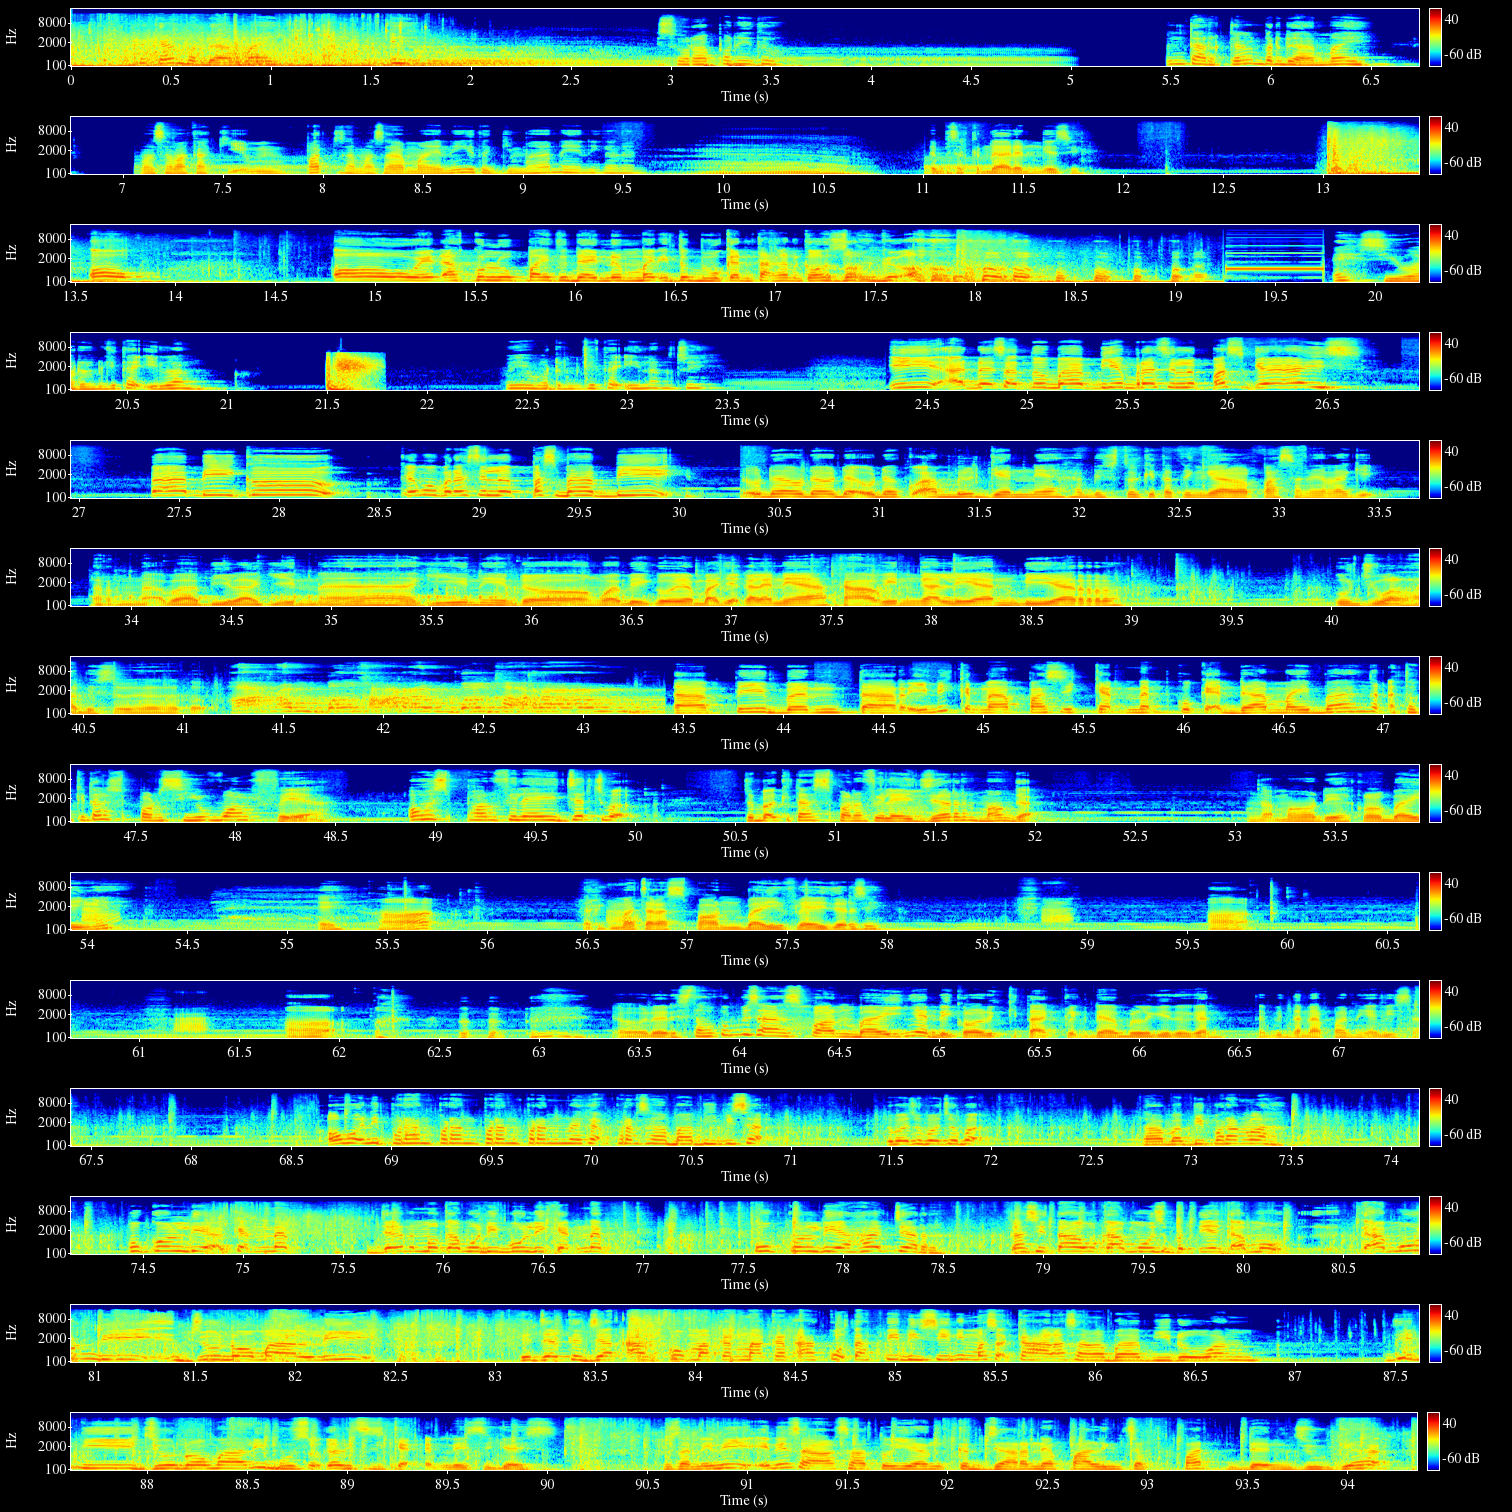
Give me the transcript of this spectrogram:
Tapi kan berdamai. Ih, suara apa nih tuh? Bentar, kalian berdamai. Sama-sama kaki empat, sama-sama ini, itu gimana ini kalian? Kita bisa kendarin gak sih? Oh, oh wait, aku lupa itu dynamite itu bukan tangan kosong. Oh. Eh, si warden kita hilang. Oh ya, warden kita hilang cuy. Ih, ada satu babi yang berhasil lepas guys. Babiku, kamu berhasil lepas babi. Udah, udah, udah, udah aku ambil gennya. Habis itu kita tinggal pasangnya lagi. Ternak babi lagi. Nah, gini dong, babiku yang banyak kalian ya. Kawin kalian biar Aku jual habis tuh satu. Haram bang, haram bang, haram. Tapi bentar, ini kenapa si catnapku kayak damai banget? Atau kita spawn si wolf ya? Oh, spawn villager. Coba coba kita spawn villager. Mau nggak? Nggak mau dia kalau bayinya. Eh, ha? Dari gimana cara spawn bayi villager sih? Ha? Ha? ya udah, setahu aku bisa spawn bayinya deh kalau kita klik double gitu kan. Tapi kenapa nih nggak bisa? Oh ini perang perang perang perang mereka perang sama babi bisa. Coba coba coba. Sama babi perang lah. Pukul dia catnap. Jangan mau kamu dibully catnap. Pukul dia hajar. Kasih tahu kamu seperti yang kamu kamu di Juno Mali kejar-kejar aku makan-makan aku tapi di sini masa kalah sama babi doang. Dia di Juno Mali busuk kali si catnap ini sih guys. Pesan ini ini salah satu yang kejarannya paling cepat dan juga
